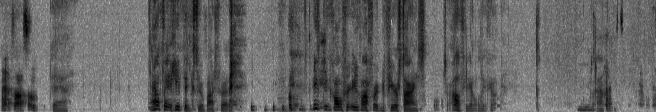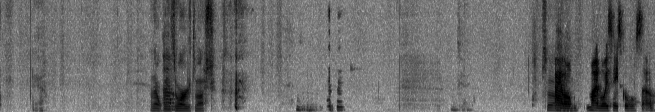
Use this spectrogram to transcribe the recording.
That's awesome. Yeah. I don't think he thinks too much, but he's, he's going for he's going for computer science, so I don't think he'll like it. So, yeah. I don't Um, use words much. So I have all my boys hate school, so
